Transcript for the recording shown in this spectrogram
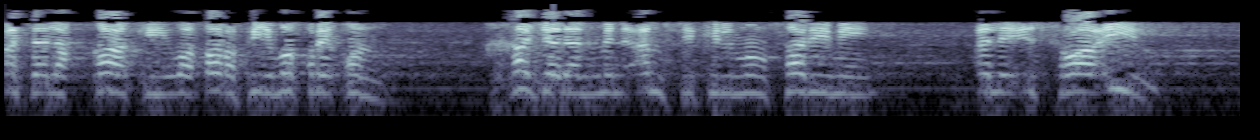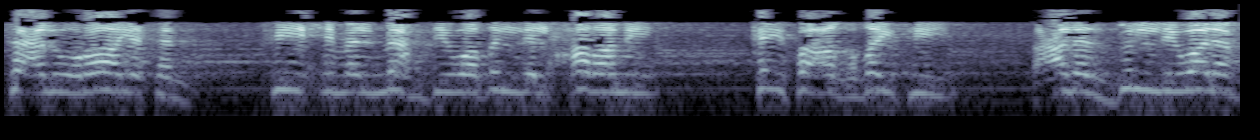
أتلقاك وطرفي مطرق خجلا من أمسك المنصرم الاسرائيل تعلو راية في حمى المهد وظل الحرم كيف أغضيت على الذل ولم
